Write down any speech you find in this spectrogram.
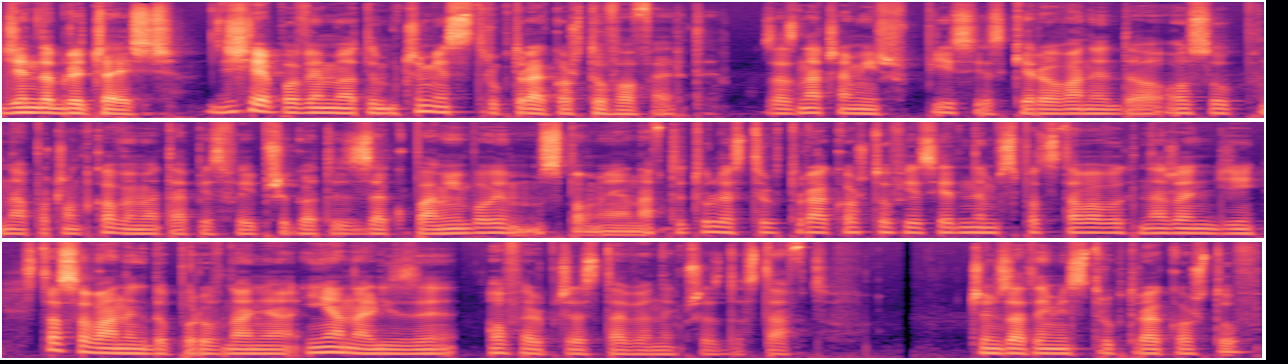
Dzień dobry, cześć. Dzisiaj opowiemy o tym, czym jest struktura kosztów oferty. Zaznaczam, iż wpis jest kierowany do osób na początkowym etapie swojej przygody z zakupami, bowiem wspomniana w tytule struktura kosztów jest jednym z podstawowych narzędzi stosowanych do porównania i analizy ofert przedstawionych przez dostawców. Czym zatem jest struktura kosztów?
